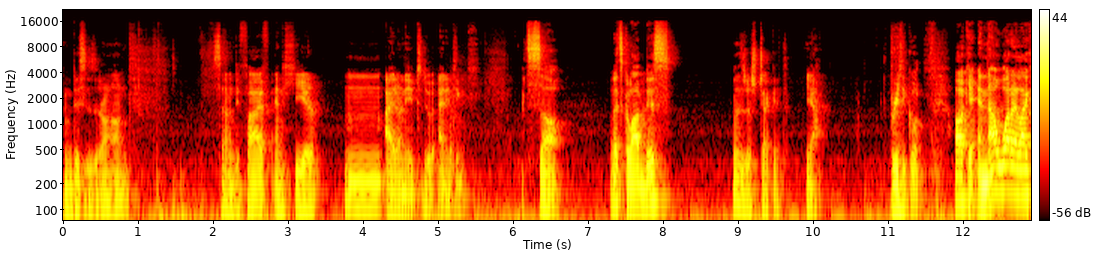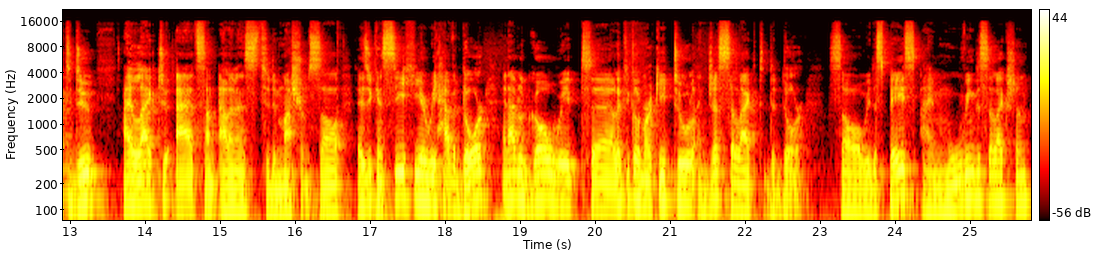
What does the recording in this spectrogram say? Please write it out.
and this is around 75 and here mm, I don't need to do anything. So let's collab this. Let's just check it. Yeah. Pretty cool. Okay and now what I like to do I like to add some elements to the mushroom. So as you can see here we have a door and I will go with uh, elliptical marquee tool and just select the door. So with the space I'm moving the selection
